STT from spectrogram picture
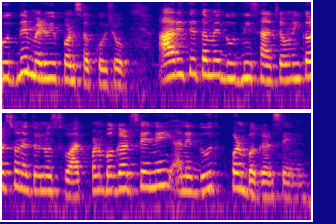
દૂધને મેળવી પણ શકો છો. આ રીતે તમે દૂધની સાચવણી કરશો ને તો એનો સ્વાદ પણ બગડશે નહીં અને દૂધ પણ બગડશે નહીં.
